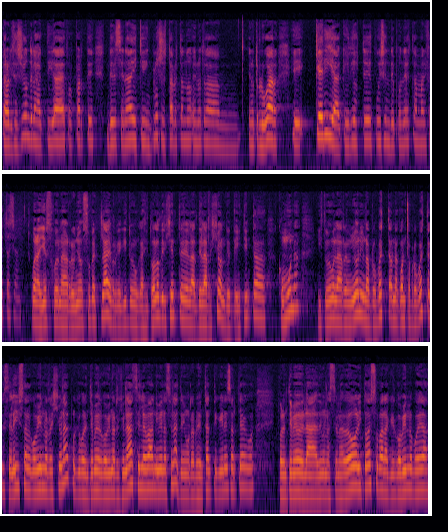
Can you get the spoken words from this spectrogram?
paralización de las actividades por parte del Senado y que incluso se está prestando en, otra, en otro lugar. ¿Qué haría que hoy día ustedes pudiesen deponer esta manifestación? Bueno, ayer fue una reunión súper clave porque aquí tuvimos casi todos los dirigentes de la, de la región, de, distintas comunas, y tuvimos la reunión y una propuesta, una contrapropuesta que se le hizo al gobierno regional, porque por el tema del gobierno regional se le va a nivel nacional. Tenemos un representante que viene de Santiago por tema de, la, de un senador y todo eso para que el gobierno pueda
